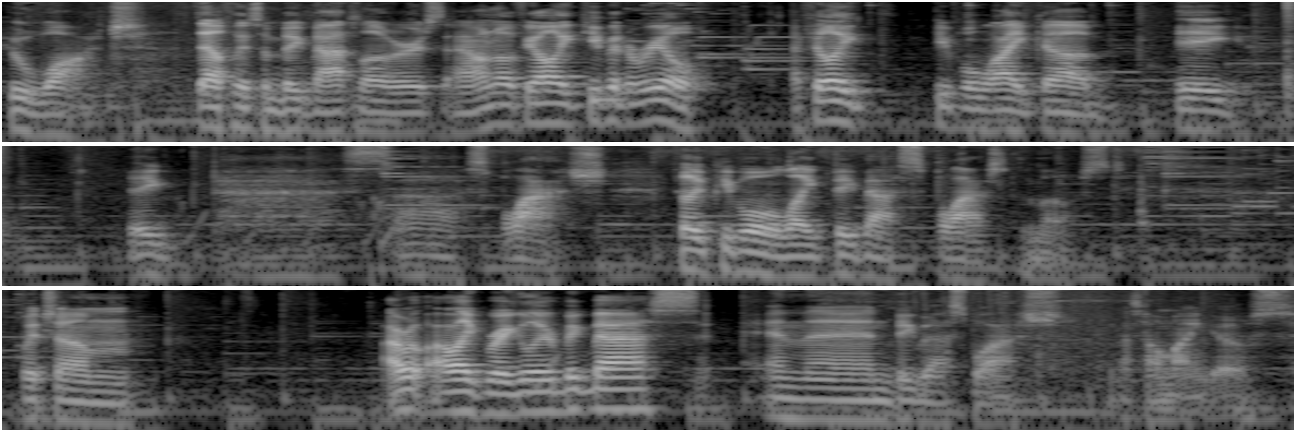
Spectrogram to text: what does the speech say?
who watch. Definitely some Big Bass lovers. And I don't know if y'all like keep it real. I feel like people like uh, big, big bass uh, splash. I feel like people like Big Bass Splash the most. Which, um, I, I like regular Big Bass and then Big Bass Splash. That's how mine goes.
